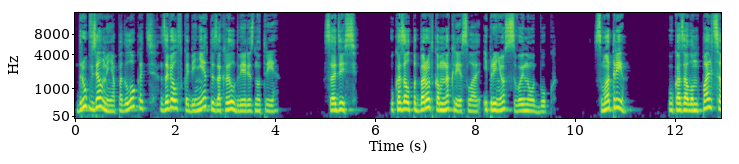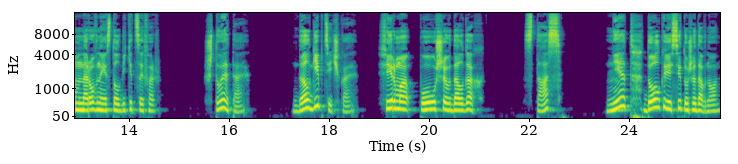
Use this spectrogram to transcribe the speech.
Друг взял меня под локоть, завел в кабинет и закрыл дверь изнутри. «Садись», — указал подбородком на кресло и принес свой ноутбук. «Смотри», — указал он пальцем на ровные столбики цифр. «Что это?» «Долги, птичка. Фирма по уши в долгах». «Стас?» «Нет, долг висит уже давно.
